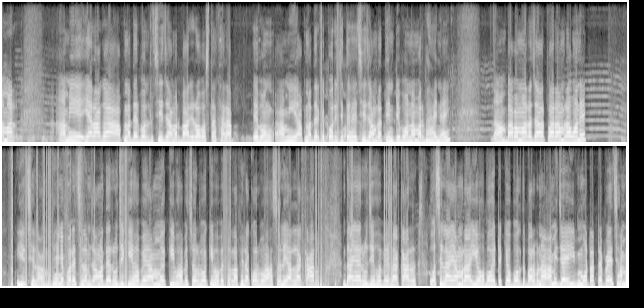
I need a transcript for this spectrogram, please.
আমার আমি এর আগে আপনাদের বলছি যে আমার বাড়ির অবস্থা খারাপ এবং আমি আপনাদেরকে পরিচিত হয়েছি যে আমরা তিনটি বোন আমার ভাই নাই। বাবা মারা যাওয়ার পর আমরা অনেক ই ছিলাম ভেঙে পড়েছিলাম যে আমাদের রুজি কি হবে আমি কীভাবে চলবো কীভাবে চলাফেরা করব আসলে আল্লাহ কার দায়া রুজি হবে বা কার ওসিলায় আমরা ইয়ে হব, এটা কেউ বলতে পারবে না। আমি যে মোটরটা পেয়েছি, আমি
